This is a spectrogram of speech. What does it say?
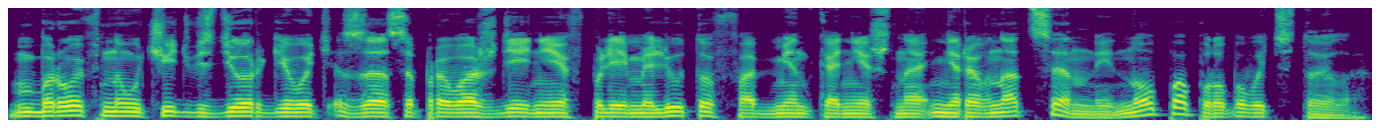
бровь научить вздергивать за сопровождение в племя лютов обмен, конечно, неравноценный, но попробовать стоило».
